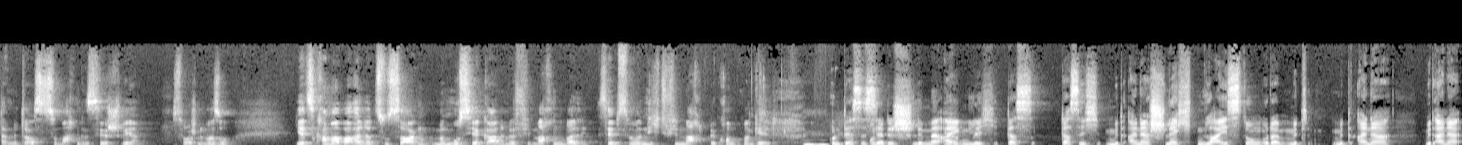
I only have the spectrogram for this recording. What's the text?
damit das zu machen ist sehr schwer, das war schon immer so. Jetzt kann man aber halt dazu sagen, man muss ja gar nicht mehr viel machen, weil selbst wenn man nicht viel macht, bekommt man Geld. Und das ist Und- ja das Schlimme eigentlich, dass, dass ich mit einer schlechten Leistung oder mit, mit einer, mit einer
